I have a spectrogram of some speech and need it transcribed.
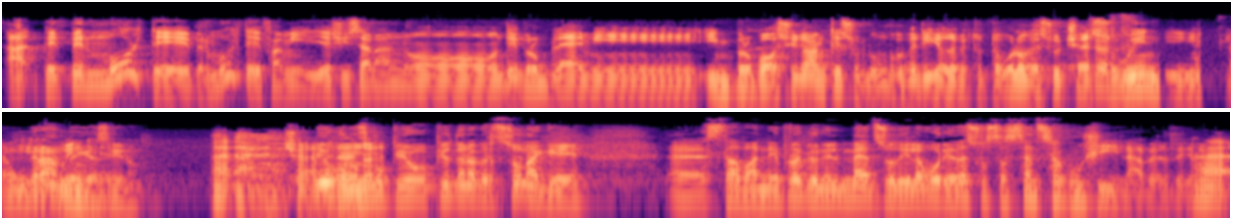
Ah, per, per, molte, per, molte, famiglie ci saranno dei problemi in proposito anche sul lungo periodo per tutto quello che è successo. Certo. Quindi, è un grande quindi, casino. Eh, cioè, Io conosco non... più, più, di una persona che eh, stava ne, proprio nel mezzo dei lavori, adesso sta senza cucina per dire. Eh,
